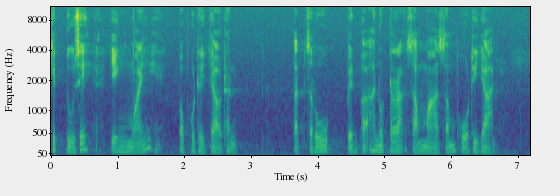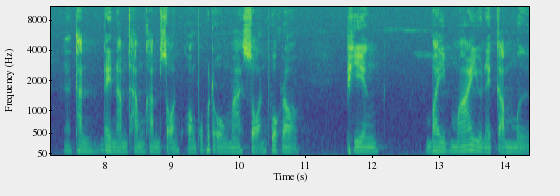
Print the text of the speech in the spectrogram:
คิดดูซิจริงไหม พระพุทธเจ้าท่านตัดสรู้เป็นพระอนุตตรสัมมาสัมโพธิญาณท่านได้นำทำคำสอนของพระพุทธองค์มาสอนพวกเรา เพียงใบไม้อยู่ในกำมือ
